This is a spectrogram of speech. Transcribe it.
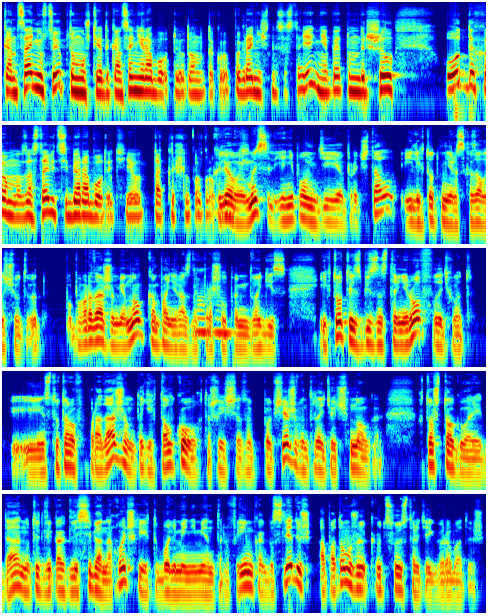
конца не устаю, потому что я до конца не работаю. Вот оно такое пограничное состояние, я поэтому решил отдыхом заставить себя работать. Я вот так решил попробовать. Клевая мысль. Я не помню, где я ее прочитал, или кто-то мне рассказал еще. Вот, вот по продажам я много компаний разных Мгм. прошел, помимо 2GIS. И кто-то из бизнес-тренеров, вот этих вот инструкторов по продажам, таких толковых, потому что их сейчас вообще же в интернете очень много, кто что говорит, да, ну ты для, как для себя находишь каких-то более-менее менторов, и им как бы следуешь, а потом уже какую-то свою стратегию вырабатываешь.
